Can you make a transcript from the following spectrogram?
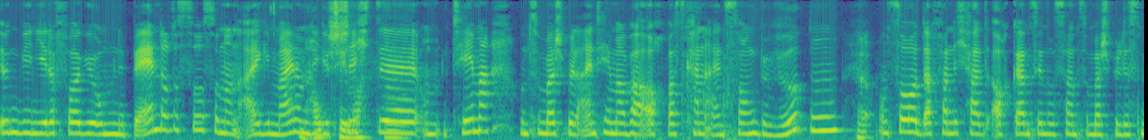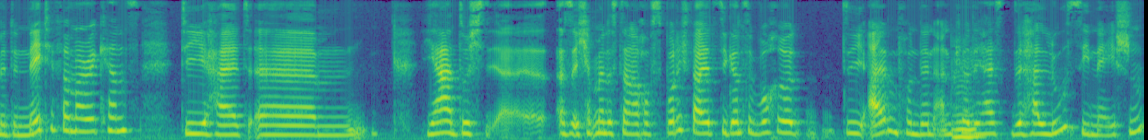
irgendwie in jeder Folge um eine Band oder so, sondern allgemein um Ein die. Geschichte, um ein Thema. Und zum Beispiel ein Thema war auch, was kann ein Song bewirken Ja. und so. Da fand ich halt auch ganz interessant zum Beispiel das mit den Native Americans, die halt ähm, ja durch, äh, also ich habe mir das dann auch auf Spotify jetzt die ganze Woche die Alben von denen angehört, Mhm. die heißt The Hallucination.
